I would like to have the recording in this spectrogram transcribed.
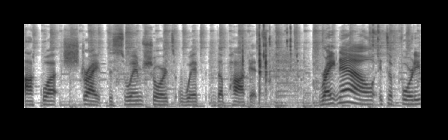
Aqua Stripe, the swim shorts with the pockets. Right now, it's a 40%.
